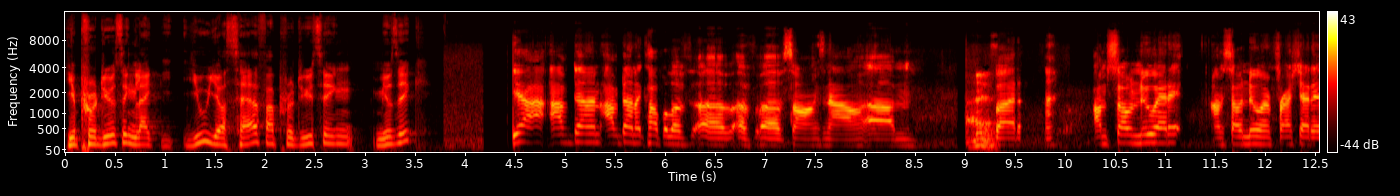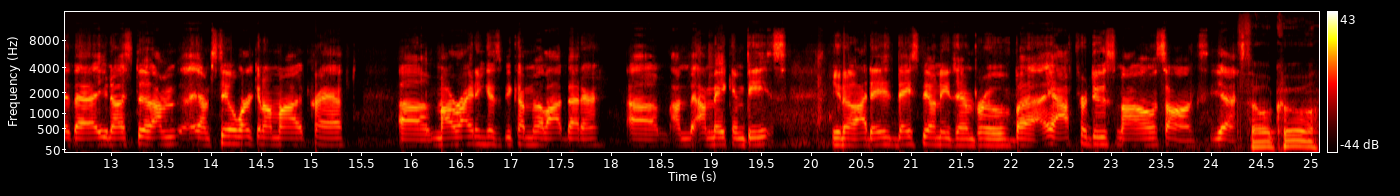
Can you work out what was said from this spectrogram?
You're producing like you yourself are producing music. Yeah, I, have done I've done a couple of of, of, of songs now, um, nice. but I'm so new at it. I'm so new and fresh at it that you know, still I'm I'm still working on my craft. Uh, my writing has become a lot better. Um, I'm, I'm making beats. You know, I, they they still need to improve, but yeah, I've produced my own songs. Yeah. So cool.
